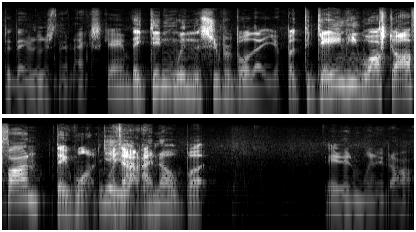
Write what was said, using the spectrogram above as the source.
Did they lose the next game? They didn't win the Super Bowl that year, but the game he walked off on, they won yeah, without yeah, I know, but they didn't win it all.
